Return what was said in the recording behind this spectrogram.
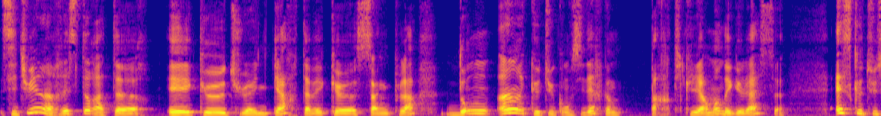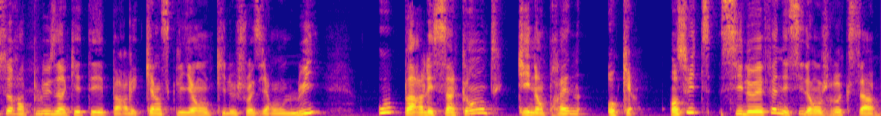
Si tu es un restaurateur et que tu as une carte avec 5 euh, plats, dont un que tu considères comme particulièrement dégueulasse, est-ce que tu seras plus inquiété par les 15 clients qui le choisiront lui, ou par les 50 qui n'en prennent aucun? Ensuite, si le FN est si dangereux que ça,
